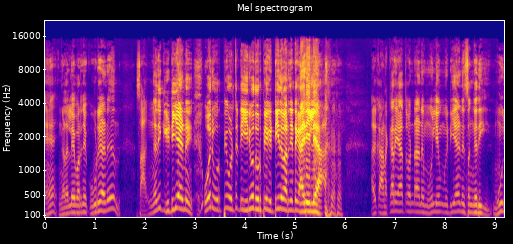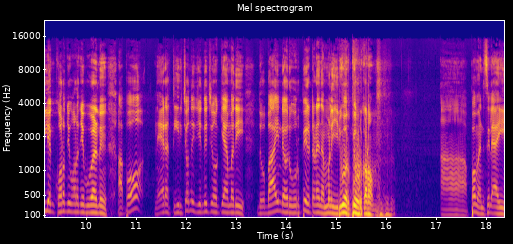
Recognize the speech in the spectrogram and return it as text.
ഏഹ് നിങ്ങളല്ലേ പറഞ്ഞ കൂടുകയാണ്? സംഗതി കിടിയാണ്. ഒരു ഉറുപ്പ്യ കൊടുത്തിട്ട് ഇരുപത് ഉറുപ്പ്യ കിട്ടിയെന്ന് പറഞ്ഞിട്ട് കാര്യമില്ല. അത് കണക്കറിയാത്തതുകൊണ്ടാണ് മൂല്യം ഇടിയാണ് സംഗതി. മൂല്യം കുറഞ്ഞു കുറഞ്ഞു പോവാണ്. അപ്പോൾ നേരെ തിരിച്ചൊന്ന് ചിന്തിച്ച് നോക്കിയാൽ മതി. ദുബായിന്റെ ഒരു ഉറുപ്പ്യ കിട്ടണേ നമ്മൾ ഇരുപത് ഉറുപ്പ്യ കൊടുക്കണം. ആ അപ്പം മനസ്സിലായി.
